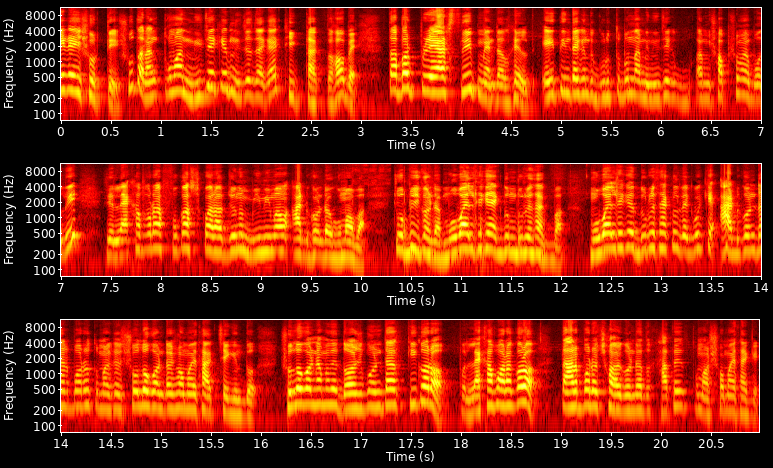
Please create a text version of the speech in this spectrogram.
এটাই সত্যি। সুতরাং তোমার নিজেকে নিজের জায়গায় ঠিক থাকতে হবে। তারপর প্রেয়ার স্লিপ মেন্টাল হেলথ এই তিনটা কিন্তু গুরুত্বপূর্ণ। আমি নিজেকে, আমি সবসময় বলি যে লেখাপড়া ফোকাস করার জন্য মিনিমাম আট ঘণ্টা ঘুমাবা, চব্বিশ ঘণ্টা। মোবাইল থেকে একদম দূরে থাকবা। মোবাইল থেকে দূরে থাকলে দেখবে কি, আট ঘণ্টার পরও তোমার কাছে ষোলো ঘণ্টা সময় থাকছে কিন্তু। ষোলো ঘণ্টার মধ্যে দশ ঘণ্টা কি করো? লেখাপড়া করো, তারপরে ছয় ঘণ্টা তো হাতে তোমার সময় থাকে।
